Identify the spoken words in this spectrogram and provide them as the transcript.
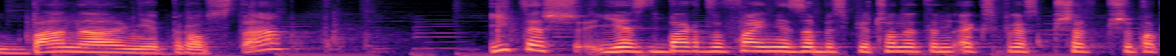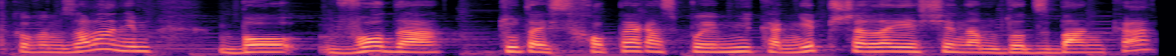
banalnie prosta. I też jest bardzo fajnie zabezpieczony ten ekspres przed przypadkowym zalaniem, bo woda tutaj z hopera, z pojemnika nie przeleje się nam do dzbanka,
